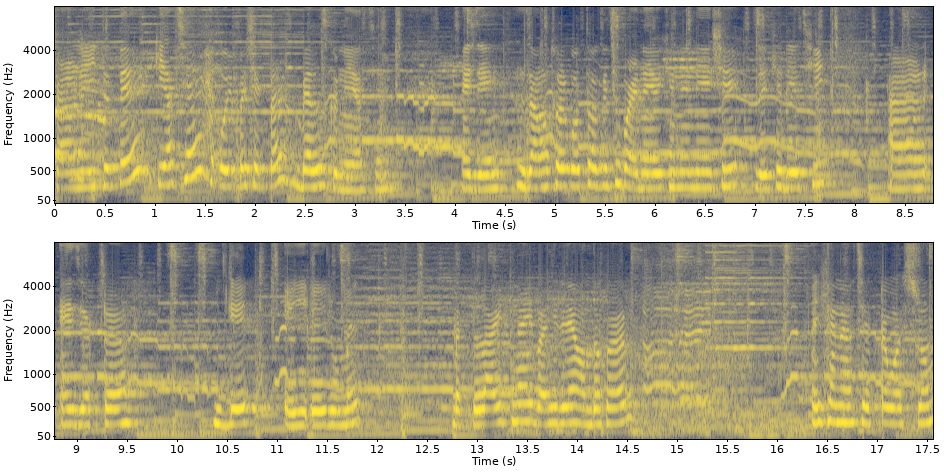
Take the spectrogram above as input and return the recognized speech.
কারণ এইটাতে কি আছে? ওই পাশে একটা ব্যালকনি আছে। এই যে জামা কাপড় কোথাও কিছু পাই না ওইখানে নিয়ে এসে রেখে দিয়েছি। আর এই যে একটা গেট এই এই রুমে বাট লাইট নাই, বাহিরে অন্ধকার। এখানে আছে একটা ওয়াশরুম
